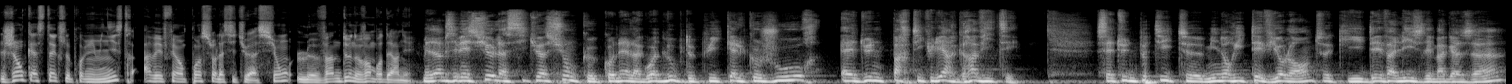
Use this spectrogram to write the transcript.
Jean Castex, le Premier ministre, avait fait un point sur la situation le 22 novembre dernier. Mesdames et messieurs, la situation que connaît la Guadeloupe depuis quelques jours est d'une particulière gravité. C'est une petite minorité violente qui dévalise les magasins,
